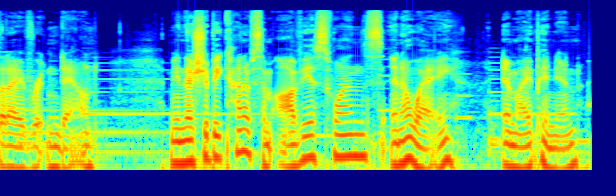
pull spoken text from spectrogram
that I've written down. I mean, there should be kind of some obvious ones in a way, in my opinion.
